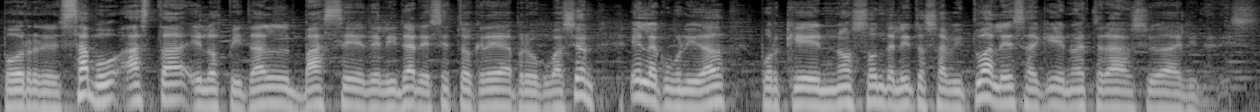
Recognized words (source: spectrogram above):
por SAMU hasta el hospital base de Linares. Esto crea preocupación en la comunidad porque no son delitos habituales aquí en nuestra ciudad de Linares.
